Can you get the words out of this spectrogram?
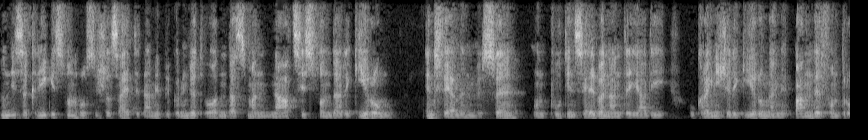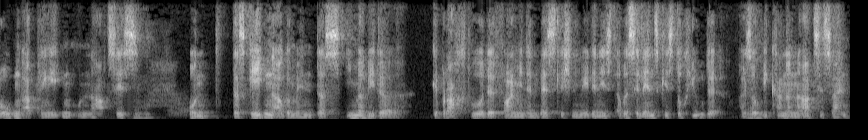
Nun, dieser Krieg ist von russischer Seite damit begründet worden, dass man Nazis von der Regierung entfernen müsse. Und Putin selber nannte ja die ukrainische Regierung eine Bande von Drogenabhängigen und Nazis. Mhm. Und das Gegenargument, das immer wieder gebracht wurde, vor allem in den westlichen Medien, ist, aber Zelensky ist doch Jude. Also mhm. wie kann er Nazi sein?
